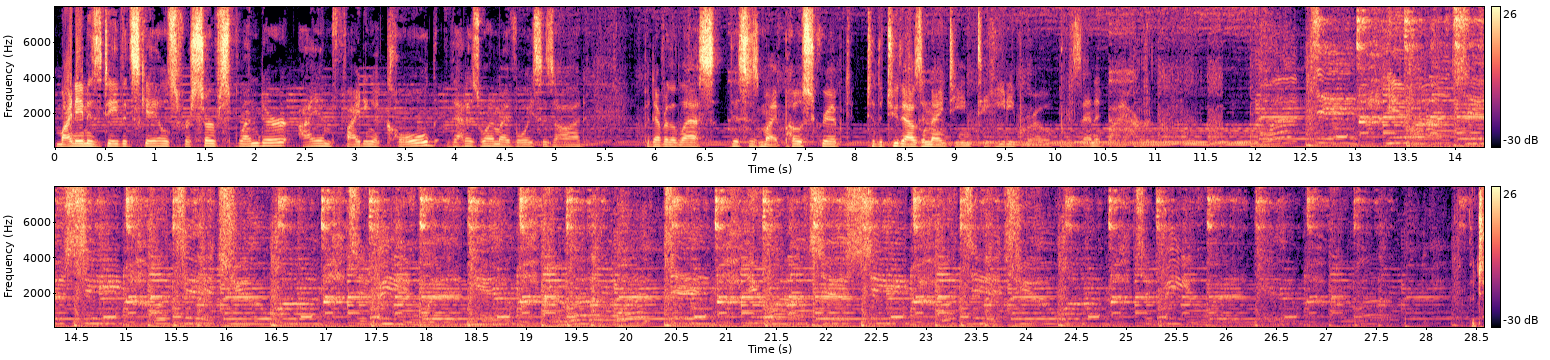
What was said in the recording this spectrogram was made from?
My name is david scales for surf splendor. I am fighting a cold. That is why my voice is odd. But nevertheless this is my postscript to the 2019 tahiti pro presented by her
